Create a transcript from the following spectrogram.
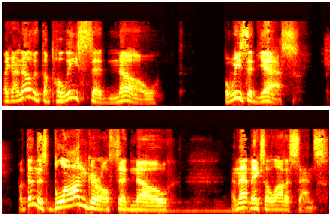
Like I know that the police said no, but we said yes. But then this blonde girl said no, and that makes a lot of sense.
